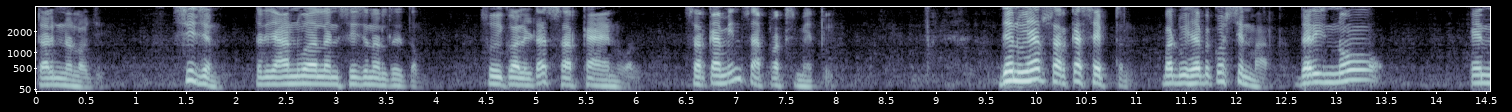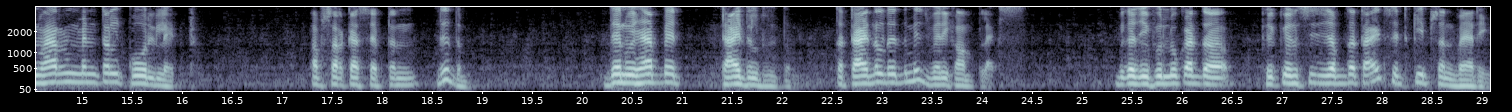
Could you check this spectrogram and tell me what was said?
terminology. Season, that is annual and seasonal rhythm. So we call it as circa-annual. Circa means approximately. Then we have circa-septan, but we have a question mark. There is no environmental correlate of circa-septan rhythm. Then we have a tidal rhythm. The tidal rhythm is very complex because if you look at the frequencies of the tides it keeps on varying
